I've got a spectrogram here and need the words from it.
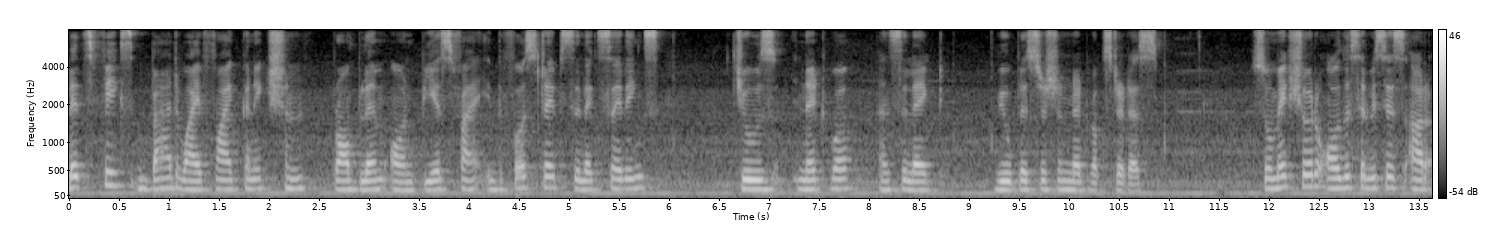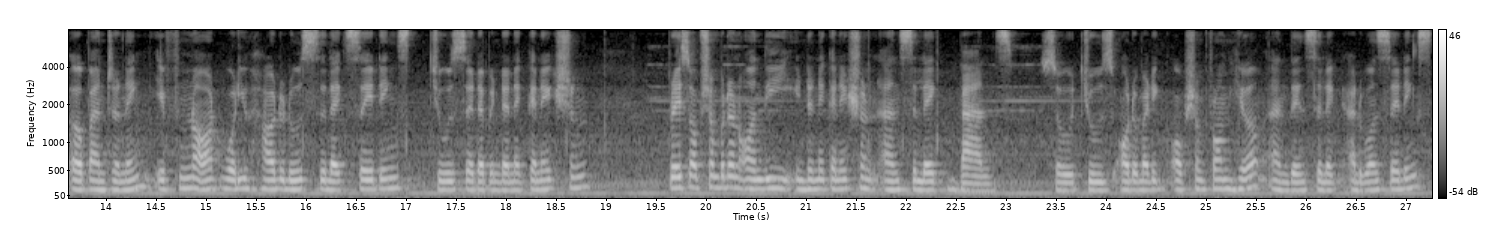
let's fix bad wi-fi connection problem on ps5 in the first step select settings choose network and select view playstation network status. So make sure all the services are up and running. If not what you have to do is select settings choose setup internet connection press option button on the internet connection and select bands. So choose automatic option from here and then select advanced settings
